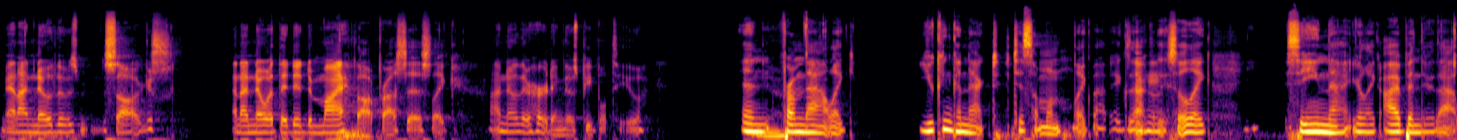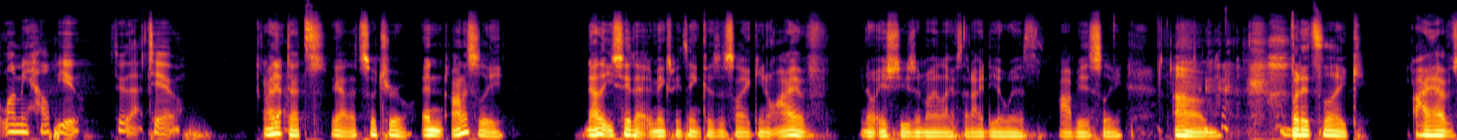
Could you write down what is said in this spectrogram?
man, I know those songs, and I know what they did to my thought process. Like, I know they're hurting those people too. and Yeah. from that like you can connect to someone like that exactly Mhm. so like seeing that you're like i've been through that let me help you through that too I think that's yeah, that's so true. And honestly, now that you say that, it makes me think because it's like you know I have you know issues in my life that I deal with, obviously, um, but it's like I have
